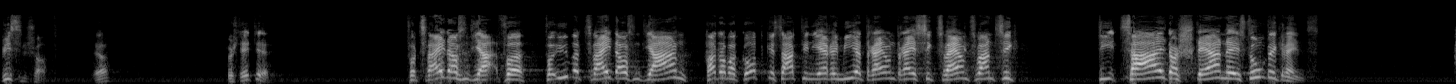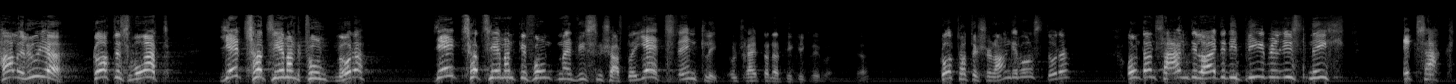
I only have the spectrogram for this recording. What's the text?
Wissenschaft. Ja? Versteht ihr? Vor, 2000 Jahr, vor, vor über 2000 Jahren hat aber Gott gesagt in Jeremia 33, 22, die Zahl der Sterne ist unbegrenzt. Halleluja! Gottes Wort. Jetzt hat es jemand gefunden, oder? Jetzt hat es jemand gefunden, ein Wissenschaftler. Jetzt endlich. Und schreibt einen Artikel drüber. Gott hat es schon lange gewusst, oder? Und dann sagen die Leute, die Bibel ist nicht exakt.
